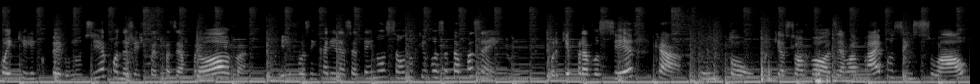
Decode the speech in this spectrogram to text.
foi que ele pegou. No dia quando a gente foi fazer a prova, ele falou assim: Karina, você tem noção do que você tá fazendo? Porque para você ficar com um tom, porque a sua voz ela vai pro sensual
